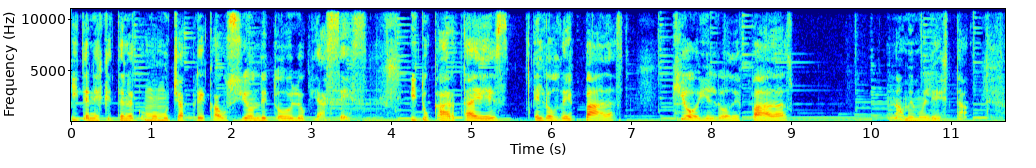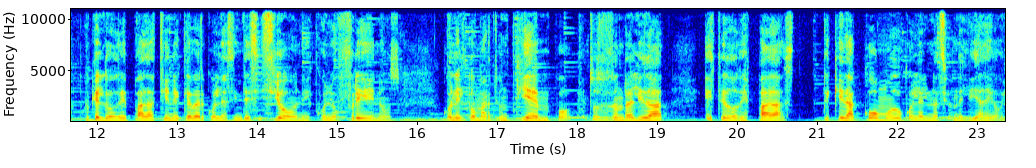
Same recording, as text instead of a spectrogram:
y tenés que tener como mucha precaución de todo lo que haces. Y tu carta es el 2 de espadas, que hoy el 2 de espadas no me molesta, porque el dos de espadas tiene que ver con las indecisiones, con los frenos, con el tomarte un tiempo. Entonces en realidad este dos de espadas te queda cómodo con la lunación del día de hoy.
